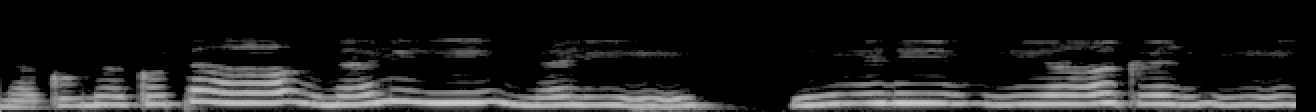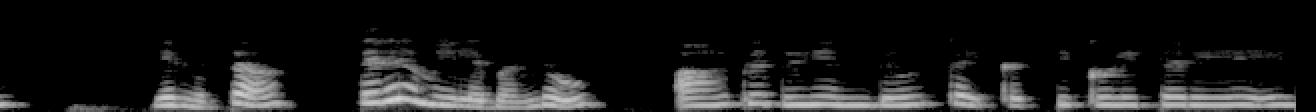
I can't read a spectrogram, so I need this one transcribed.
ನಗು ನಗುತ್ತಾ ನಲಿ ನಲಿ, ಏನೇ ಆಗಲಿ ಎನ್ನುತ್ತಾ ತೆರೆಯ ಮೇಲೆ ಬಂದು ಆಗದು ಎಂದು ಕೈಕಟ್ಟಿ ಕುಳಿತರೆ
